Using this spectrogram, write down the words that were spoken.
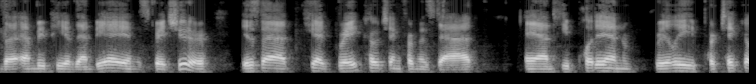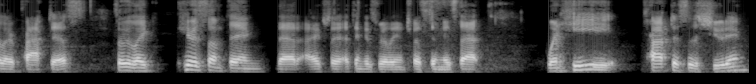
the MVP of the NBA and this great shooter, is that he had great coaching from his dad and he put in really particular practice. So, like, here's something that I actually I think is really interesting is that when he practices shooting,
